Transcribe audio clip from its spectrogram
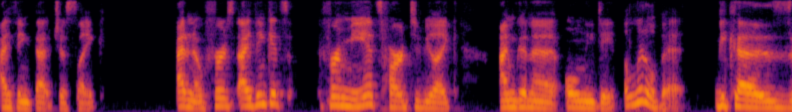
I think that just like I don't know. First, I think it's for me. It's hard to be like I'm gonna only date a little bit because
